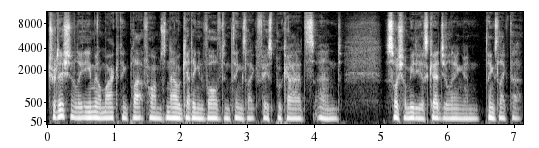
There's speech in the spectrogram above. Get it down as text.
traditionally email marketing platforms now getting involved in things like Facebook ads and social media scheduling and things like that.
